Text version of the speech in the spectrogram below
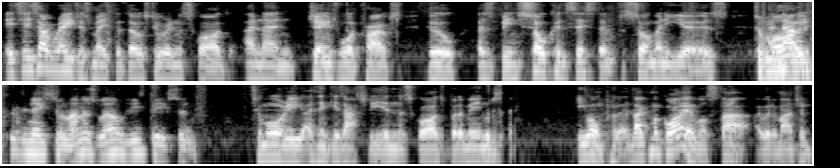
It's, it's outrageous, mate, that those two are in the squad, and then James Ward-Prowse, who has been so consistent for so many years. Tomori he's in AC Milan as well. He's decent. Tomori, I think, is actually in the squad, but I mean, he won't play. Like Maguire will start, I would imagine.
